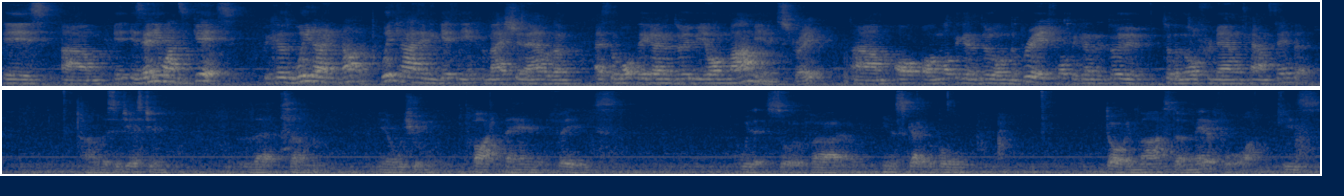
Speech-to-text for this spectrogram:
is, um, is anyone's guess because we don't know. We can't even get the information out of them as to what they're going to do beyond Marmion Street, um, on, what they're going to do on the bridge, what they're going to do to the North Fremantle Town Centre. Uh, the suggestion that um, you know we shouldn't bite that feeds with its sort of uh, inescapable dog and master metaphor is,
